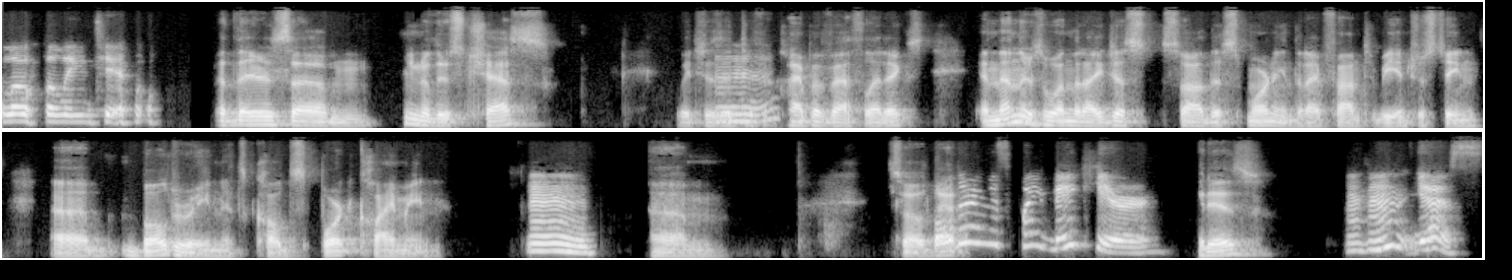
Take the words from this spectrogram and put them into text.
globally do. But there's um, you know, there's chess, which is a mm-hmm. different type of athletics. And then there's one that I just saw this morning that I found to be interesting uh, bouldering. It's called sport climbing. Mm. Um, so bouldering that, is quite big here. It is? Mm-hmm. Yes,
